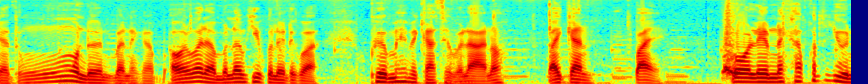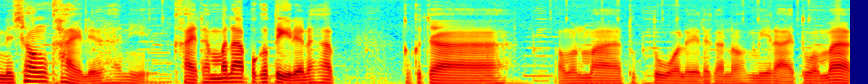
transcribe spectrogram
ญ่ๆตรงนู้นเดินไปนะครับเอาเป็นว่าเดี๋ยวมาเริ่มคลิปกันเลยดีกว่า เพื่อไม่ให้เป็นการเสียเวลาเนาะไปกันไปโกเลมนะครับก็จะอยู่ในช่องไข่เลยนะฮะนี่ไข่ธรรมดาปกติเลยนะครับเราก็จะเอามันมาทุกตัวเลยแล้วกันเนาะมีหลายตัวมาก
